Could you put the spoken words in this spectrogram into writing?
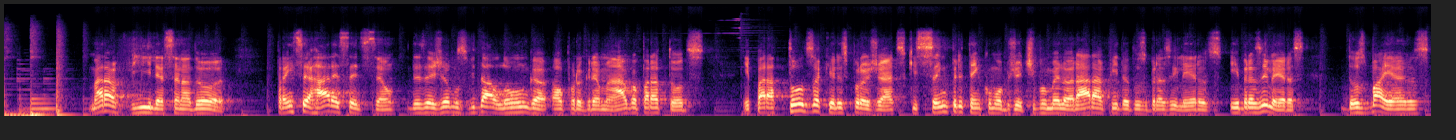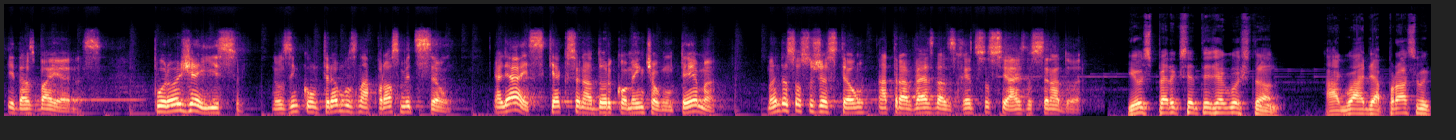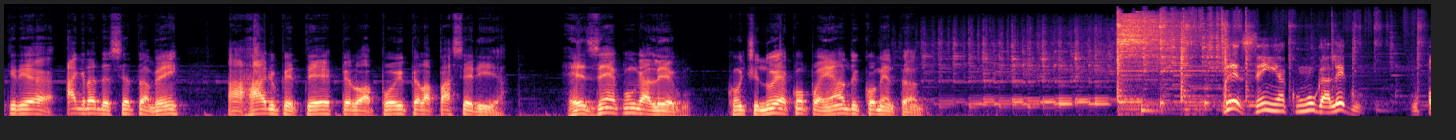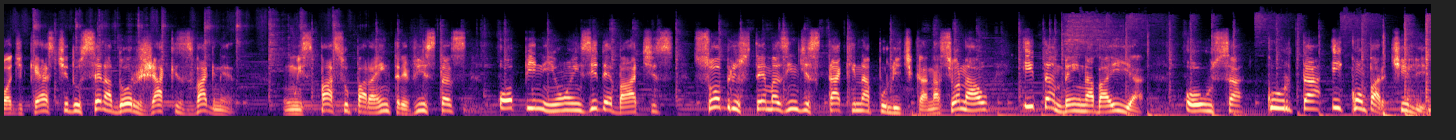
Maravilha, senador! Para encerrar essa edição, desejamos vida longa ao programa Água para Todos e para todos aqueles projetos que sempre têm como objetivo melhorar a vida dos brasileiros e brasileiras, dos baianos e das baianas. Por hoje é isso. Nos encontramos na próxima edição. Aliás, quer que o senador comente algum tema? Manda sua sugestão através das redes sociais do senador. E eu espero que você esteja gostando. Aguarde a próxima. Eu queria agradecer também à Rádio PT pelo apoio e pela parceria. Resenha com Galego Continue acompanhando e comentando. Resenha com o Galego, o podcast do senador Jacques Wagner. Um espaço para entrevistas, opiniões e debates sobre os temas em destaque na política nacional e também na Bahia. Ouça, curta e compartilhe.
